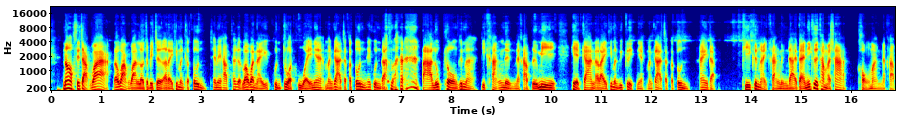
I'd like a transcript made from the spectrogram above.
ๆ นอกเสียจากว่าระหว่างวันเราจะไปเจออะไรที่มันกระตุ้นใช่ไหมครับ ถ้าเกิดว่าวันไหนคุณตรวจหวยเนี่ยมันก็อาจจะกระตุ้นให้คุณแบบว่าตาลุกโพลงขึ้นมาอีกครั้งหนึ่งนะครับ หรือมีเหตุการณ์อะไรที่มันวิกฤตเนี่ยมันก็อาจจะกระตุ้นให้แบบพีขึ้นมาอีกครั้งหนึ่งได้ แต่อันนี้คือธรรมชาติของมันนะครับ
